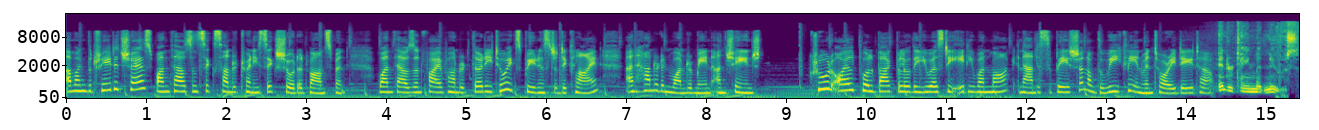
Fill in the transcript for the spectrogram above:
Among the traded shares, 1,626 showed advancement, 1,532 experienced a decline, and 101 remain unchanged. Crude oil pulled back below the USD 81 mark in anticipation of the weekly inventory data. Entertainment news.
